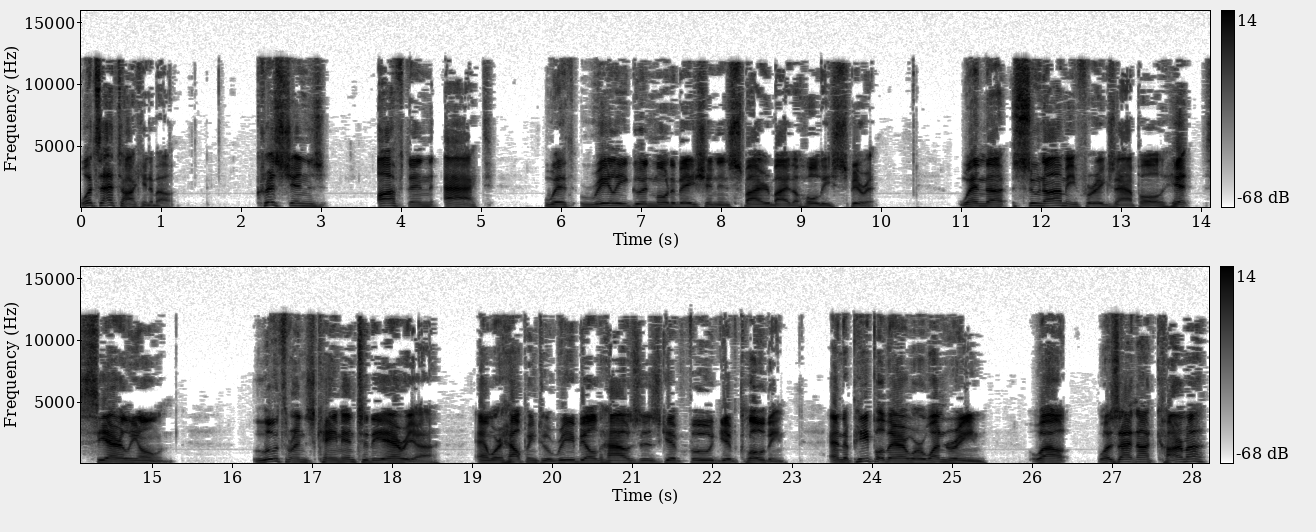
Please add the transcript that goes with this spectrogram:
what's that talking about? Christians often act with really good motivation inspired by the Holy Spirit. When the tsunami, for example, hit Sierra Leone, Lutherans came into the area and were helping to rebuild houses, give food, give clothing. And the people there were wondering, well, was that not karma?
